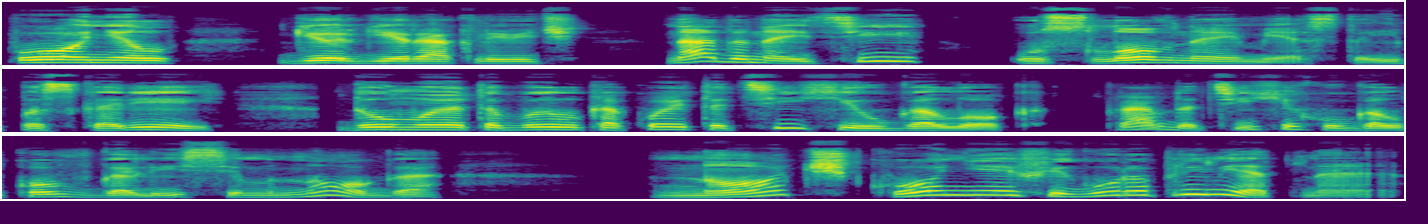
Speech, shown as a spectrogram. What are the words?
«Понял», Георгий Ираклевич, надо найти условное место, и поскорей. Думаю, это был какой-то тихий уголок. Правда, тихих уголков в Галисе много, но Чкония фигура приметная.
